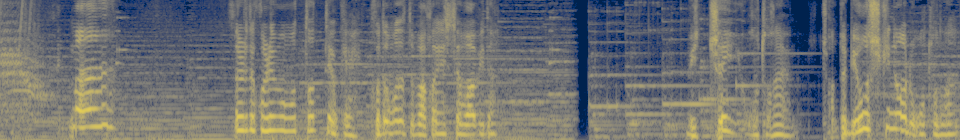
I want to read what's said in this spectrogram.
まあ、それとこれも取っとっておけ。子供だと馬鹿にした詫びだ。めっちゃいい大人やん。ちゃんと良識のある大人。ん？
